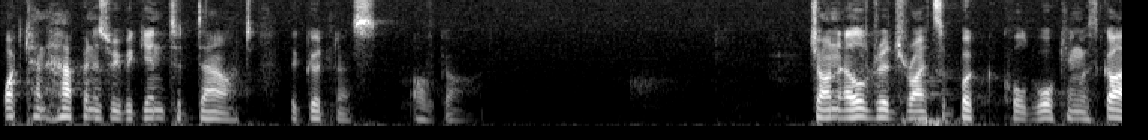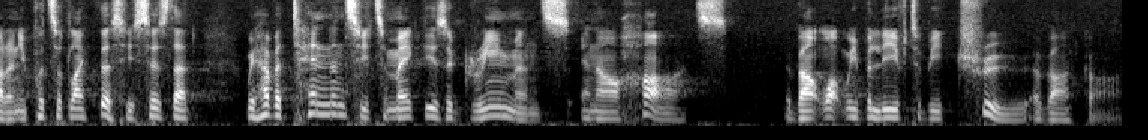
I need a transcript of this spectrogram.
what can happen is we begin to doubt the goodness of God. John Eldredge writes a book called Walking with God, and he puts it like this He says that we have a tendency to make these agreements in our hearts about what we believe to be true about God.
